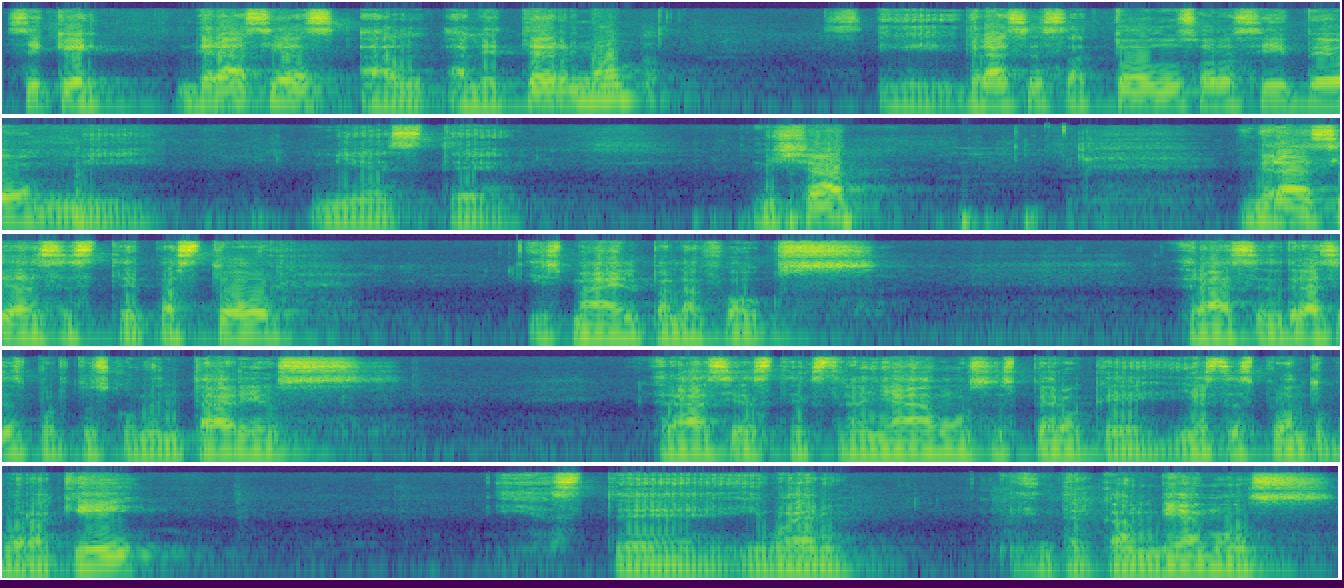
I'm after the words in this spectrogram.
Así que gracias al, Eterno, y gracias a todos. Ahora sí veo mi, mi, este, mi chat. Gracias, este pastor Ismael Palafox. Gracias, gracias por tus comentarios. Gracias, te extrañamos. Espero que ya estés pronto por aquí. Y este, y bueno, intercambiemos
